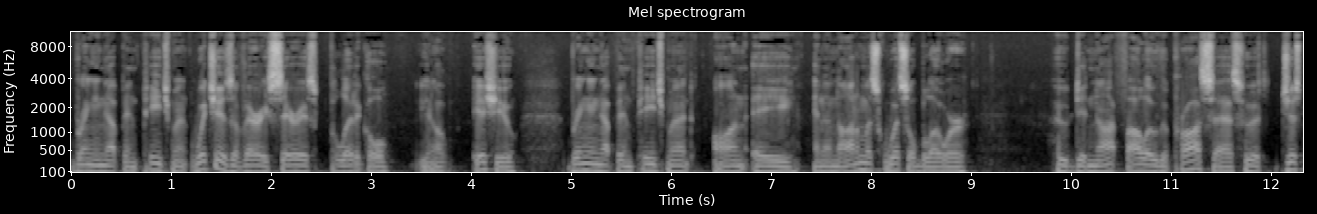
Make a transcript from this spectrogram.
bringing up impeachment, which is a very serious political, you know, issue, bringing up impeachment on a an anonymous whistleblower who did not follow the process, who is just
